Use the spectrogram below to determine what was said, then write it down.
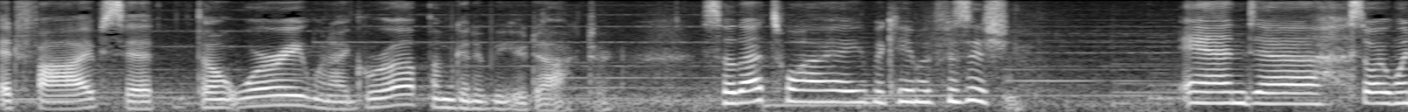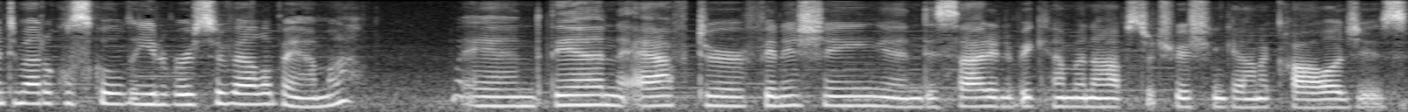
at five, said, Don't worry, when I grow up, I'm going to be your doctor. So that's why I became a physician. And uh, so I went to medical school at the University of Alabama. And then, after finishing and deciding to become an obstetrician gynecologist,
